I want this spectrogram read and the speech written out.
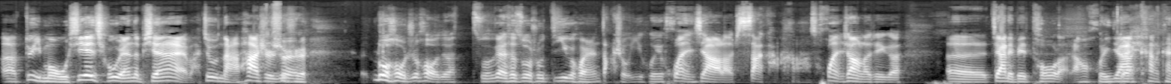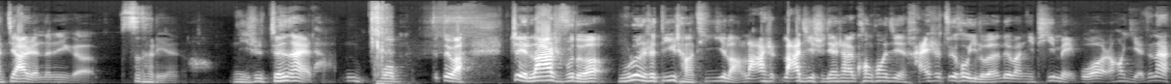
啊，对某些球员的偏爱吧，就哪怕是就是落后之后，对吧？索斯盖特做出第一个换人，大手一挥，换下了萨卡，换上了这个呃家里被偷了，然后回家看了看家人的这个斯特林啊，你是真爱他，我对吧？这拉什福德无论是第一场踢伊朗拉垃圾时间上来哐哐进，还是最后一轮对吧？你踢美国，然后也在那儿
